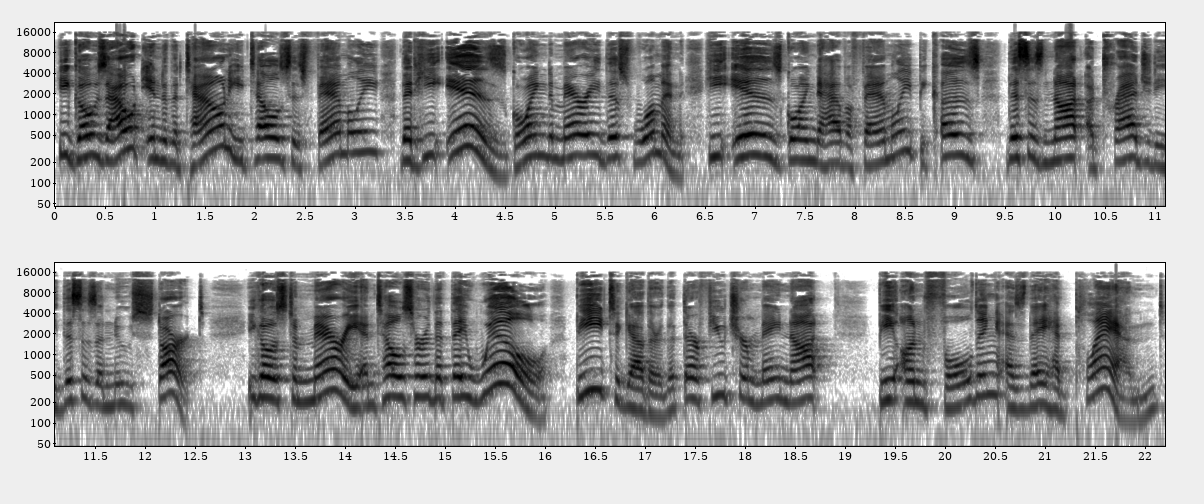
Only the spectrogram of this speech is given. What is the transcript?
He goes out into the town. He tells his family that he is going to marry this woman. He is going to have a family because this is not a tragedy. This is a new start. He goes to Mary and tells her that they will be together, that their future may not be unfolding as they had planned,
